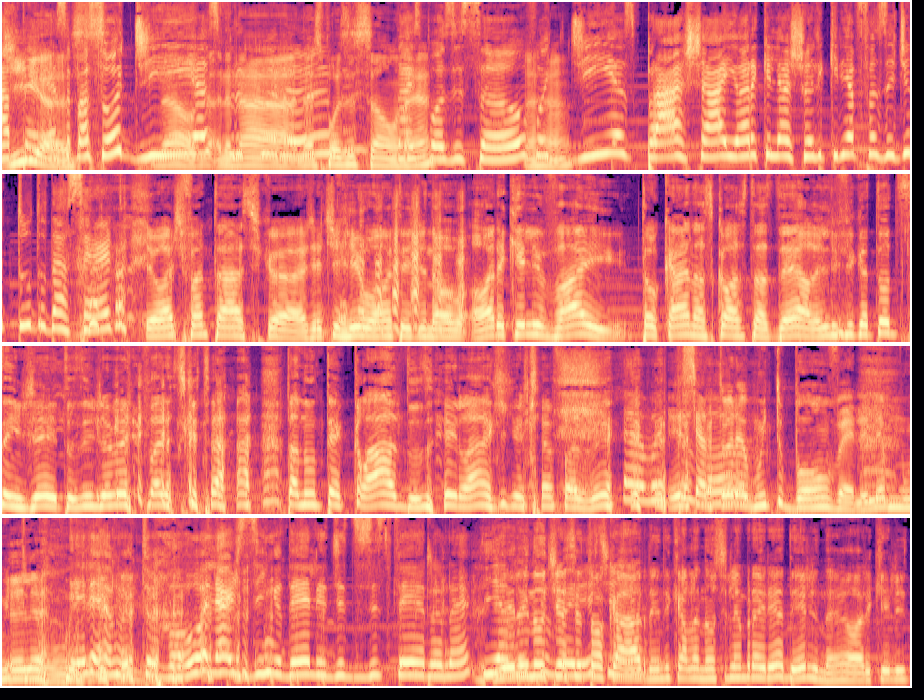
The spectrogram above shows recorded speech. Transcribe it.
na dias. peça, passou dias Não, na- na- procurando, na exposição, na né? exposição, foi Aham. dias pra achar e a hora que ele achou, ele queria fazer de tudo dar certo. Eu acho fantástico. A gente riu ontem de novo. A hora que ele vai tocar nas costas dela, ele fica todo sem jeito, assim, já parece que tá, tá num teclado, sei lá o que, que ele quer fazer. É muito esse bom. ator é muito bom, velho. Ele é muito Ele é- bom. Ele é muito bom. O olharzinho dele de desespero, né? E é ele não tinha se tocado, ainda que ela não se lembraria dele, né? A hora que ele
